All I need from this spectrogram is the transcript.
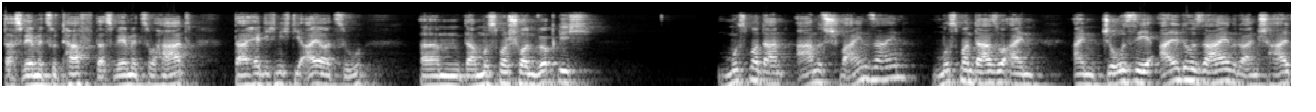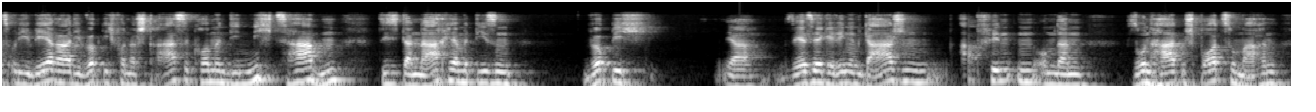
Das wäre mir zu tough, das wäre mir zu hart. Da hätte ich nicht die Eier zu. Ähm, da muss man schon wirklich, muss man da ein armes Schwein sein? Muss man da so ein, ein Jose Aldo sein oder ein Charles Oliveira, die wirklich von der Straße kommen, die nichts haben, die sich dann nachher mit diesen wirklich ja, sehr, sehr geringen Gagen abfinden, um dann so einen harten Sport zu machen,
